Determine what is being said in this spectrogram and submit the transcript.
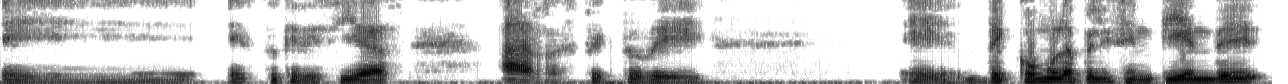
eh, esto que decías al respecto de eh, de cómo la peli se entiende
